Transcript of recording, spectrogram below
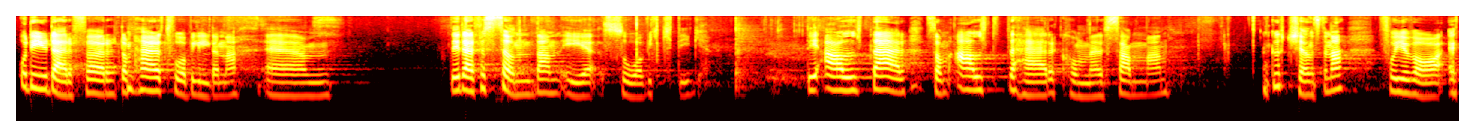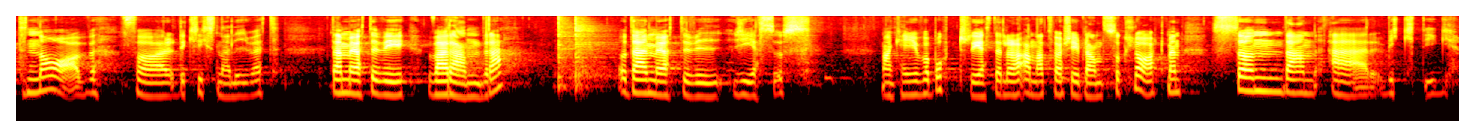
Och det är ju därför de här två bilderna, ehm, det är därför söndagen är så viktig. Det är allt där som allt det här kommer samman. Gudstjänsterna får ju vara ett nav för det kristna livet. Där möter vi varandra och där möter vi Jesus. Man kan ju vara bortrest eller ha annat för sig ibland såklart, men söndagen är viktig.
